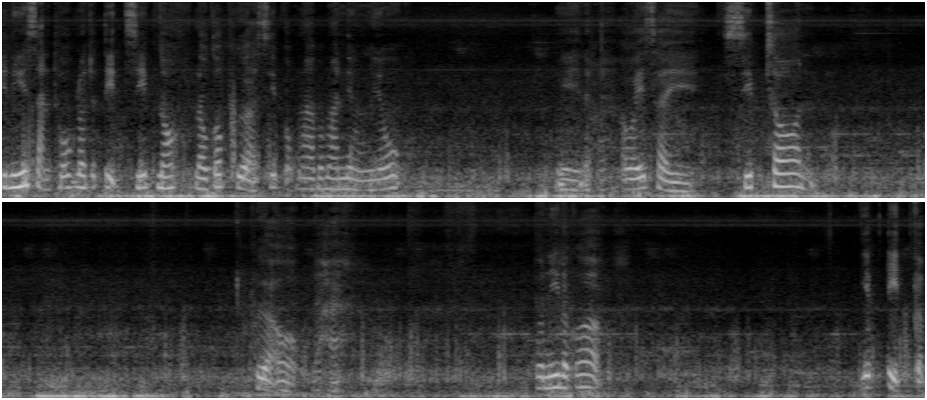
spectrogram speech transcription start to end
ทีนี้สันทบเราจะติดซิปเนาะเราก็เผื่อซิปออกมาประมาณหนึ่งนิ้วนี่นะคะเอาไว้ใส่ซิปซ่อน เผื่อออกนะคะ ตัวนี้เราก็ เย็บติดกับ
